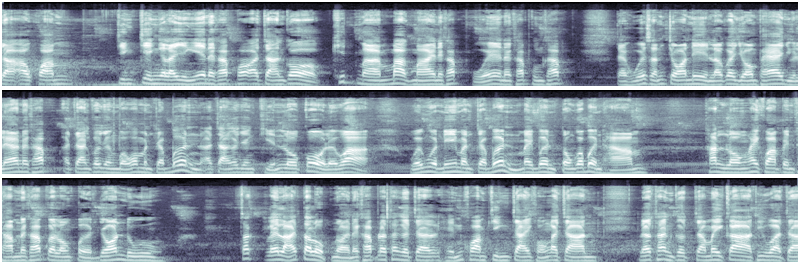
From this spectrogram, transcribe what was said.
จะเอาความจริง ๆ อะไรอย่างเงี้ยนะครับ เพราะอาจารย์ก็คิดมามากมายนะครับ หวยนะครับคุณครับ แต่หวยสัญจรนี่เราก็ยอมแพ้อยู่แล้วนะครับ อาจารย์ก็ยังบอกว่ามันจะเบิ้ล อาจารย์ก็ยังเขียนโลโก้เลยว่าหวยงวดนี้มันจะเบิ้ล ไม่เบิ้ลตรงก็เบิ้ลหาม ท่านลองให้ความเป็นธรรมนะครับ ก็ลองเปิดย้อนดู สักหลาย ๆ ตลบหน่อยนะครับ แล้วท่านก็จะเห็นความจริงใจของอาจารย์ แล้วท่านก็จะไม่กล้าที่ว่าจะ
